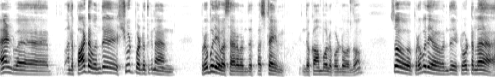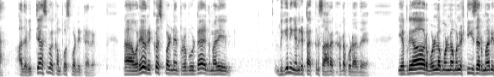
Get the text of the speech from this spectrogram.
அண்ட் uh, அந்த பாட்டை வந்து ஷூட் பண்ணுறதுக்கு நான் பிரபுதேவா சாரை வந்து ஃபஸ்ட் டைம் இந்த காம்போவில் கொண்டு வந்தோம். ஸோ பிரபுதேவா வந்து டோட்டலாக அதை வித்தியாசமாக கம்போஸ் பண்ணிட்டாரு. நான் ஒரே ஒரு ரிக்வஸ்ட் பண்ணேன் பிரபுட்ட இந்த மாதிரி பிகினிங் எனக்கு டக்குன்னு சாரை காட்டக்கூடாது. எப்படியோ ஒரு முள்ள முள்ள முள்ள டீசர் மாதிரி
